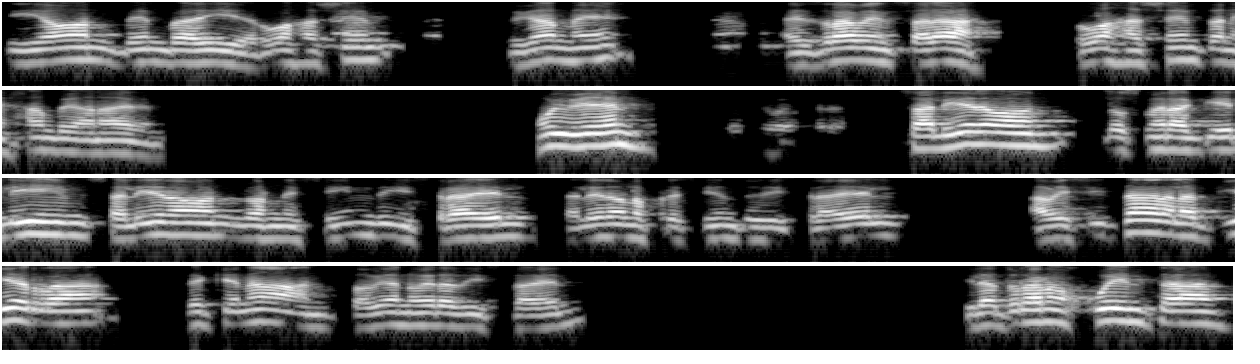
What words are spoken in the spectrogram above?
ציון בן בהיר, רוח השם, וגם עזרא בן שרה, רוח השם תניחם בעיניים. Muy bien. Salieron los Merakelim, salieron los Nesim de Israel, salieron los presidentes de Israel a visitar a la tierra de Canaán, todavía no era de Israel. y la Torah nos cuenta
